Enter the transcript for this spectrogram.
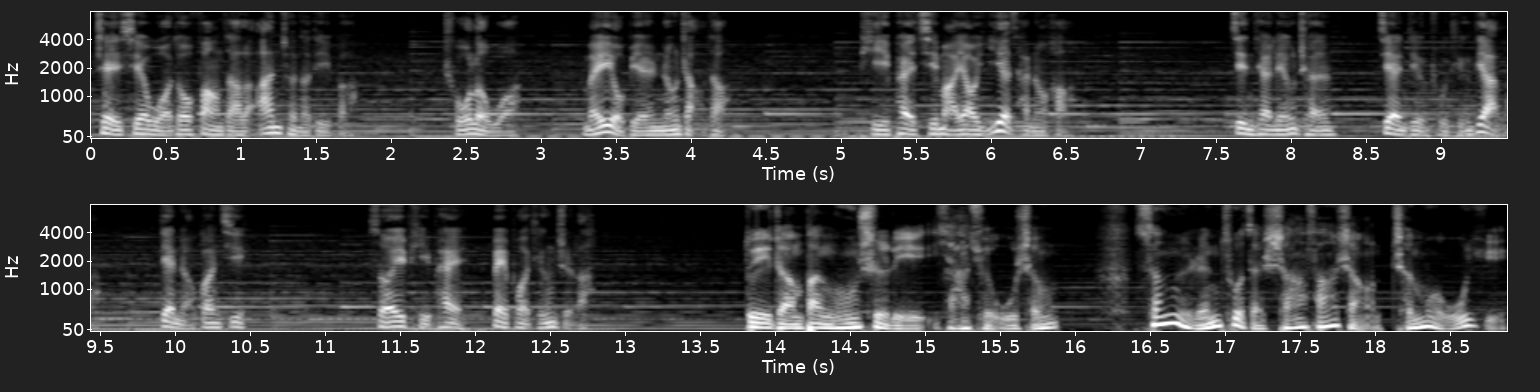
这些我都放在了安全的地方，除了我，没有别人能找到。匹配起码要一夜才能好。今天凌晨鉴定处停电了，电脑关机，所以匹配被迫停止了。”队长办公室里鸦雀无声。三个人坐在沙发上，沉默无语。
